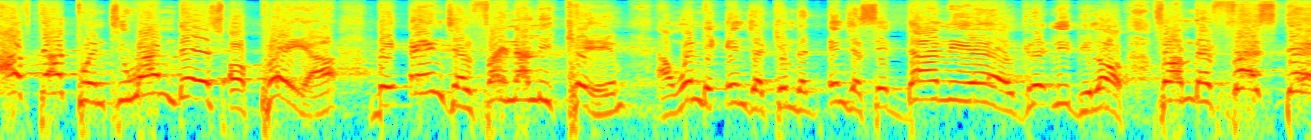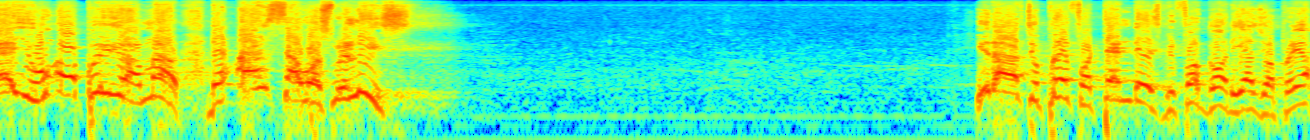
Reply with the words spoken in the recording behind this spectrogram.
after 21 days of prayer, the angel finally came. And when the angel came, the angel said, Daniel, greatly beloved, from the first day you open your mouth, the answer was released. You don't have to pray for 10 days before God hears your prayer.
